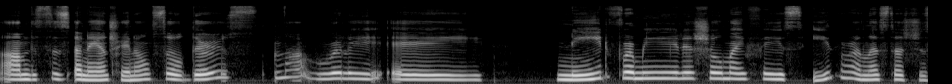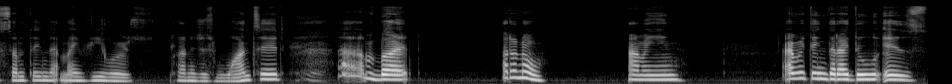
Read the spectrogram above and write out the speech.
Um, this is a nail channel, so there's not really a need for me to show my face either, unless that's just something that my viewers kind of just wanted. Um, but I don't know. I mean, everything that I do is,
